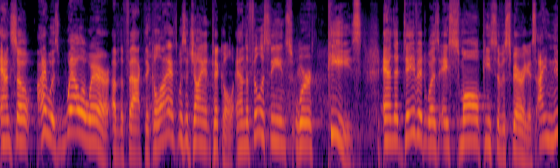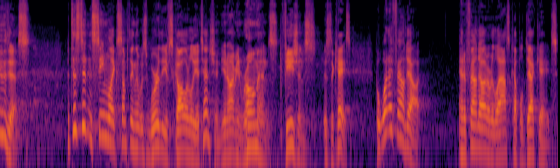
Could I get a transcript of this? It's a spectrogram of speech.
And so I was well aware of the fact that Goliath was a giant pickle and the Philistines were peas and that David was a small piece of asparagus. I knew this. But this didn't seem like something that was worthy of scholarly attention. You know, I mean, Romans, Ephesians is the case. But what I found out, and have found out over the last couple decades,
